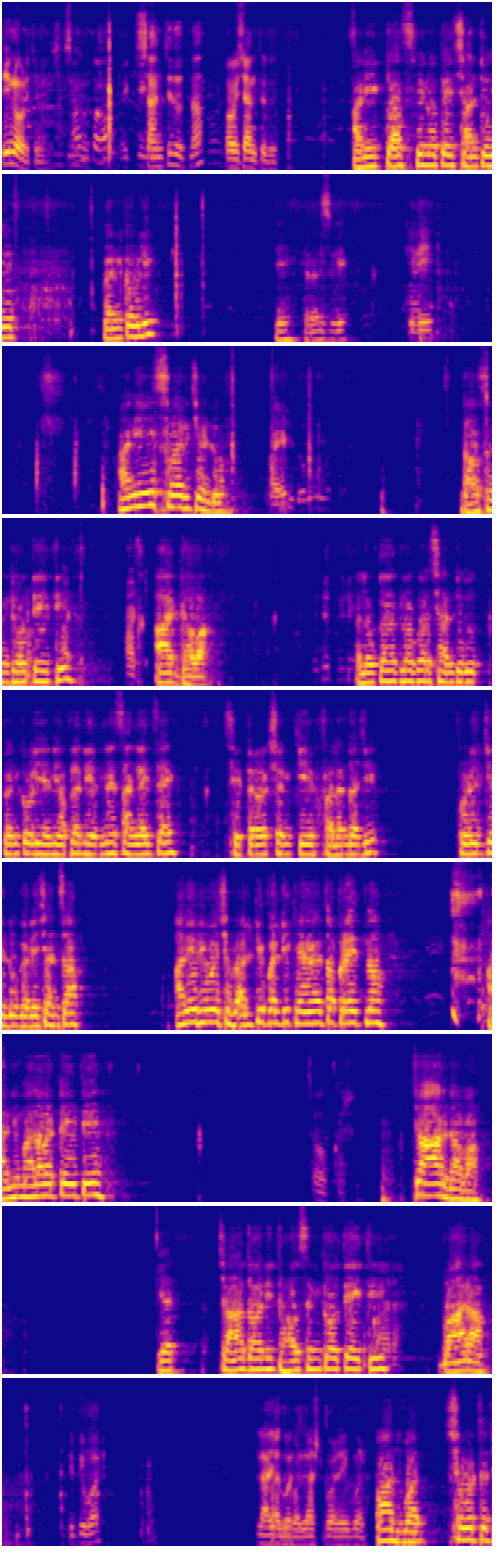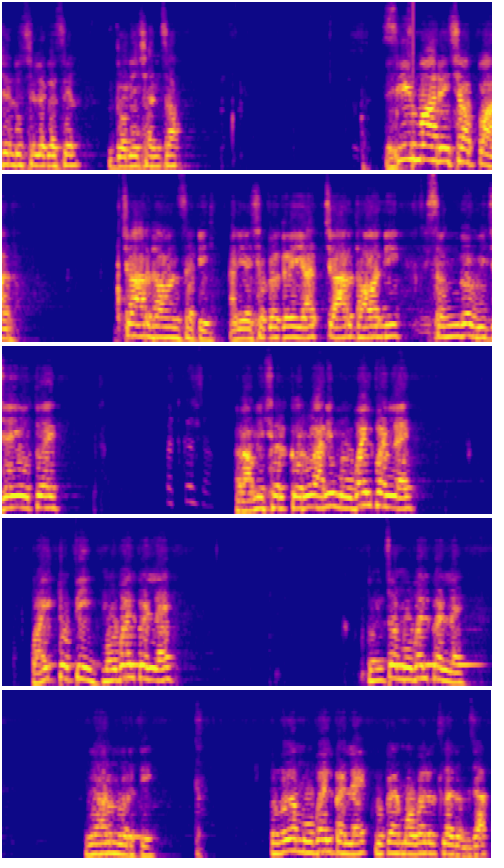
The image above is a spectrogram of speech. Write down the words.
तीन ओव्हरची शांतीदूत ना? हो शांतीदूत. आणि टॉस स्पिन होते शांतीदूत. कणकवली. किती? आणि स्वर चेंडू. वाईट धाव संख्या होती इथे आठ. धावा. लवकरात लवकर शांतीदूत कणकवली यांनी आपला निर्णय सांगायचा आहे. क्षेत्ररक्षण की फलंदाजी? पुढील चेंडू गणेशांचा. आणि रिवर्स अल्टी पलटी खेळण्याचा प्रयत्न. आणि मला वाटतं इथे चार धावा. या चार धावांनी धाव संख्या होते इथे बारा. बारा. किती ball? Last ball last ball एक बॉल पाच बॉल शेवटचा चेंडू शिल्लक असेल गणेशांचा. सीमा रेषा पार. चार धावांसाठी. आणि अशा प्रकारे या चार धावांनी संघ विजयी होतोय. रामेश्वर करू आणि मोबाईल पडलाय. व्हाईट टोपी मोबाईल पडलाय. तुमचा मोबाईल पडलाय. ग्राउंड वरती. तो बघा मोबाईल पडलाय. कृपया मोबाईल उचला तुमचा.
